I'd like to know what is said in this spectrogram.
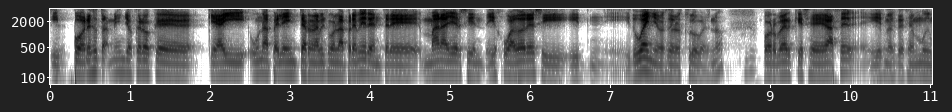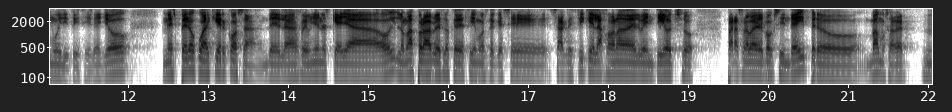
y por eso también yo creo que, que hay una pelea interna mismo en la Premier entre managers y, y jugadores y, y- y dueños de los clubes, ¿no? Por ver qué se hace y es una situación muy, muy difícil. ¿eh? Yo me espero cualquier cosa de las reuniones que haya hoy. Lo más probable es lo que decimos de que se sacrifique la jornada del 28 para salvar el Boxing Day, pero vamos a ver. Mm.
